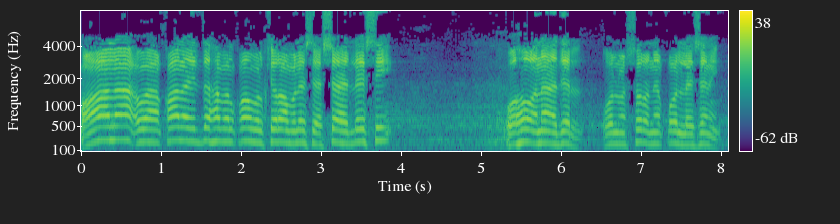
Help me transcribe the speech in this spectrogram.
قال وقال إذ ذهب القوم الكرام ليس الشاهد ليسي وهو نادر والمشهور أن يقول ليسني.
